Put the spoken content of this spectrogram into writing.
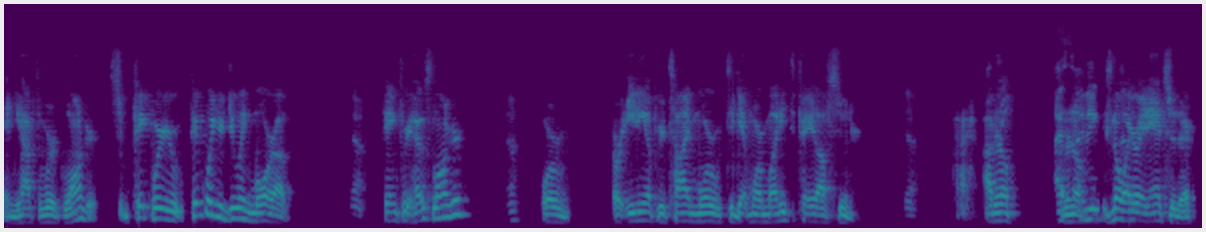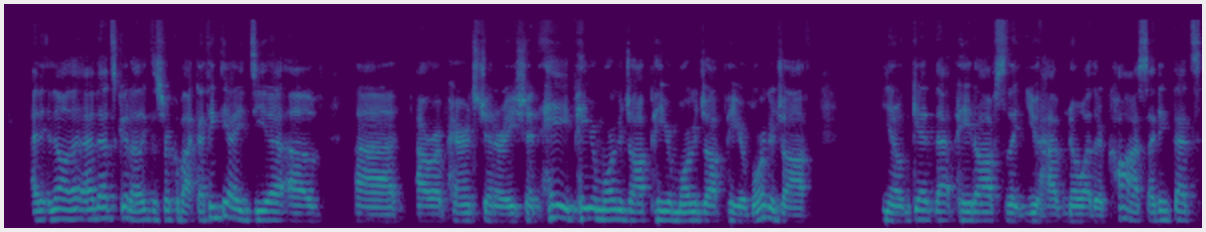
and you have to work longer. So pick where you're, pick what you're doing more of. Yeah. Paying for your house longer yeah. or, or eating up your time more to get more money to pay it off sooner. Yeah. I, I don't know. I don't know. I think, There's no right answer there. I, no, that, that's good. I like to circle back. I think the idea of uh, our parents' generation, hey, pay your mortgage off, pay your mortgage off, pay your mortgage off, you know, get that paid off so that you have no other costs. I think that's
